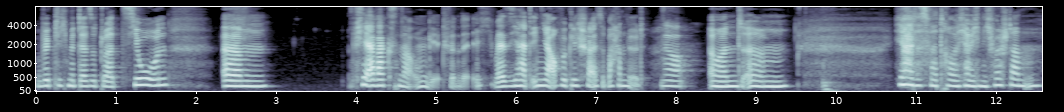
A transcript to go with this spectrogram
wirklich mit der Situation, ähm, viel erwachsener umgeht, finde ich. Weil sie hat ihn ja auch wirklich scheiße behandelt. Ja. Und ähm, ja, das war traurig, habe ich nicht verstanden.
